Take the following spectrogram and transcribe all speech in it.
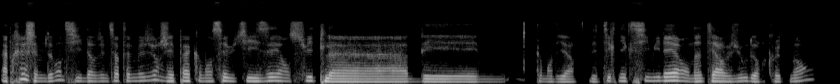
après, je me demande si, dans une certaine mesure, j'ai pas commencé à utiliser ensuite la des, comment dire? Des techniques similaires en interview de recrutement,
